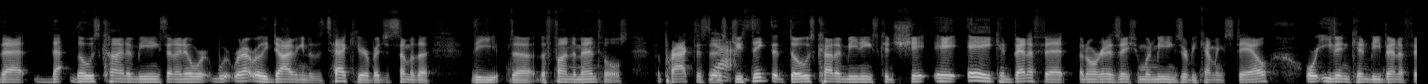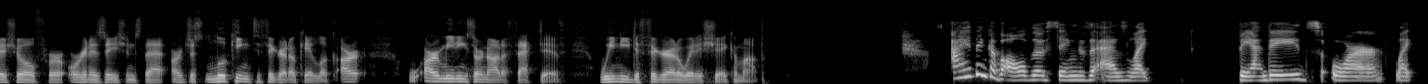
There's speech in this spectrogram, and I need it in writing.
that that those kind of meetings and i know we're we're not really diving into the tech here but just some of the the the, the fundamentals the practices yeah. do you think that those kind of meetings can shape a, a can benefit an organization when meetings are becoming stale or even can be beneficial for organizations that are just looking to figure out okay look our our meetings are not effective we need to figure out a way to shake them up I think of all of those things as like band aids or like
